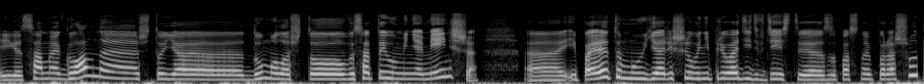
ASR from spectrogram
И самое главное, что я думала, что высоты у меня меньше, э, и поэтому я решила не приводить в действие запасной парашют.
